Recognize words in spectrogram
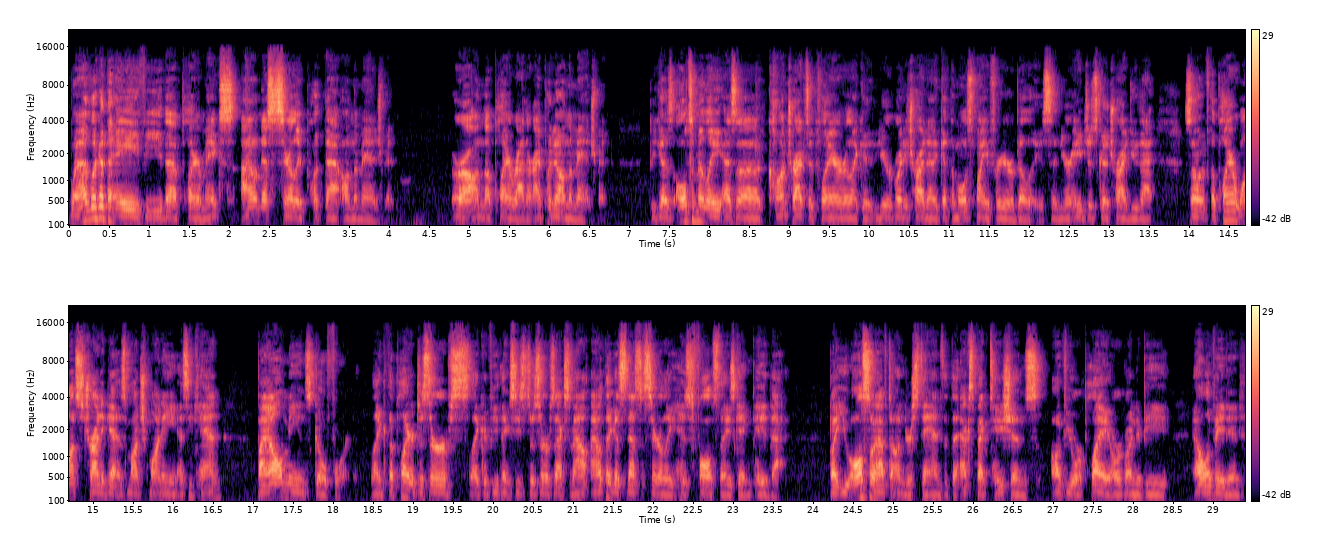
when I look at the AAV that player makes, I don't necessarily put that on the management or on the player rather. I put it on the management because ultimately, as a contracted player, like a, you're going to try to get the most money for your abilities, and your agent's going to try to do that. So if the player wants to try to get as much money as he can, by all means, go for it. Like the player deserves, like if he thinks he deserves X amount, I don't think it's necessarily his fault that he's getting paid that. But you also have to understand that the expectations of your play are going to be elevated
